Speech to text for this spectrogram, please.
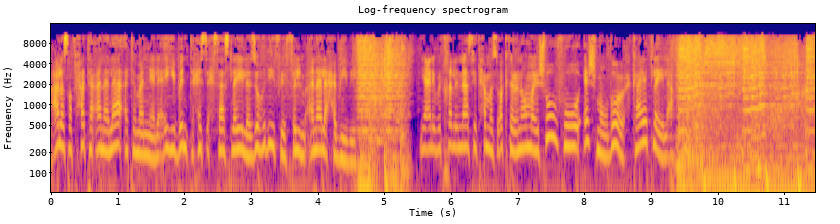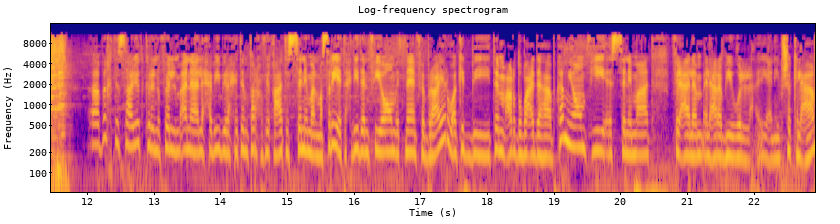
على صفحتها أنا لا أتمنى لأي بنت تحس إحساس ليلى زهدي في فيلم أنا لحبيبي يعني بتخلي الناس يتحمسوا أكثر إن هم يشوفوا إيش موضوع حكاية ليلى. آه، باختصار يذكر إنه فيلم أنا لحبيبي راح يتم طرحه في قاعات السينما المصرية تحديدا في يوم 2 فبراير وأكيد بيتم عرضه بعدها بكم يوم في السينمات في العالم العربي وال يعني بشكل عام.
